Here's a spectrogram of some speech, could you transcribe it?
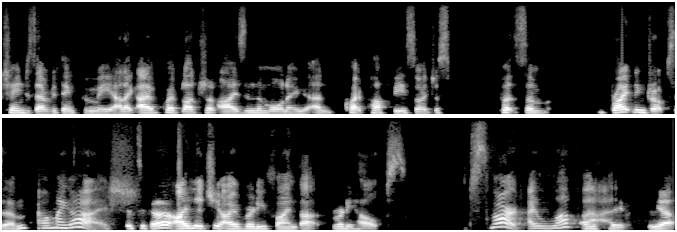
changes everything for me. I like I have quite bloodshot eyes in the morning and quite puffy, so I just put some brightening drops in. Oh my gosh. Good to go. I literally I really find that really helps. Smart. I love that. Honestly, yeah.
